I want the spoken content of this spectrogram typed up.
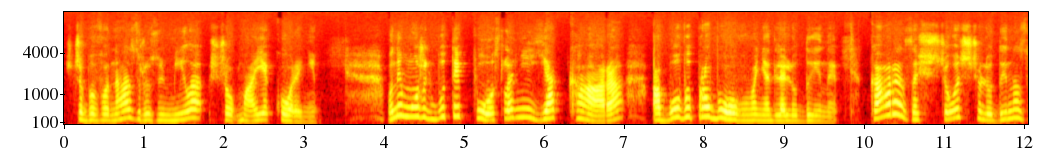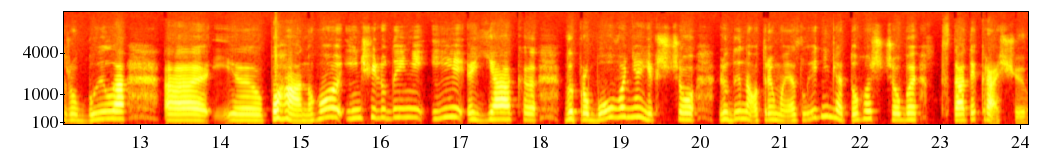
щоб вона зрозуміла, що має корені. Вони можуть бути послані як кара або випробовування для людини. Кара за щось, що людина зробила е, е, поганого іншій людині, і як випробовування, якщо людина отримує злидні для того, щоб стати кращою.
